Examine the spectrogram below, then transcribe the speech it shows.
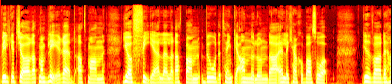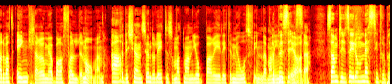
vilket gör att man blir rädd att man gör fel eller att man borde tänka annorlunda eller kanske bara så Gud vad det hade varit enklare om jag bara följde normen. Ja. För det känns ju ändå lite som att man jobbar i lite motvind där man Ja, inte gör det. Samtidigt så är de mest intre-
